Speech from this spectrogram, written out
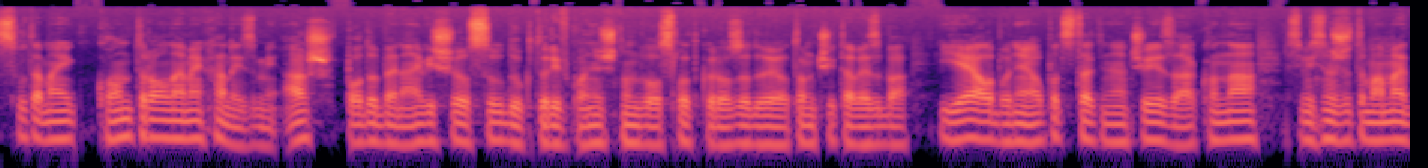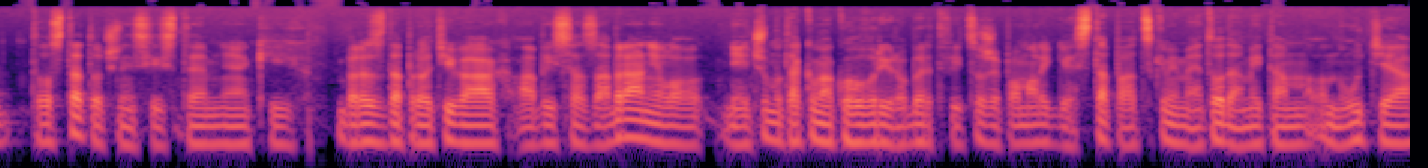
sú tam aj kontrolné mechanizmy, až v podobe Najvyššieho súdu, ktorý v konečnom dôsledku rozhoduje o tom, či tá väzba je alebo nie opodstatnená, či je zákonná. Si myslím, že to máme dostatočný systém nejakých brzda protiváh, aby sa zabránilo niečomu takom, ako hovorí Robert Fico, že pomaly gestapáckými metódami tam nútia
